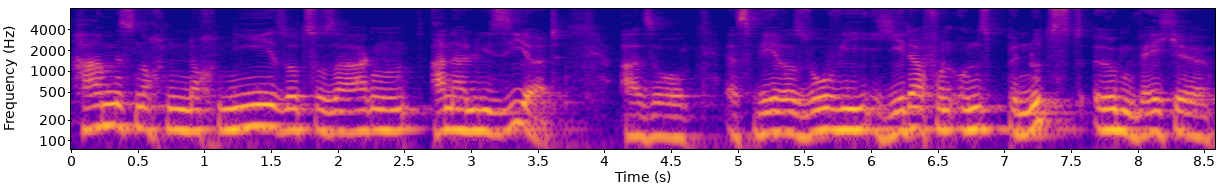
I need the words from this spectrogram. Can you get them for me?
haben es noch, noch nie sozusagen analysiert. Also es wäre so, wie jeder von uns benutzt irgendwelche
